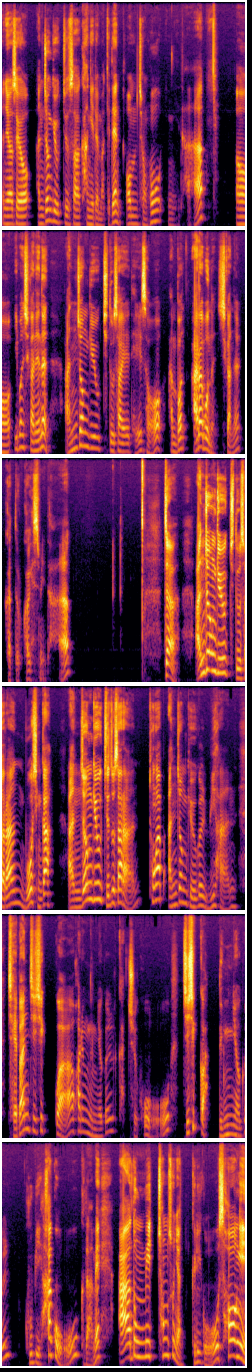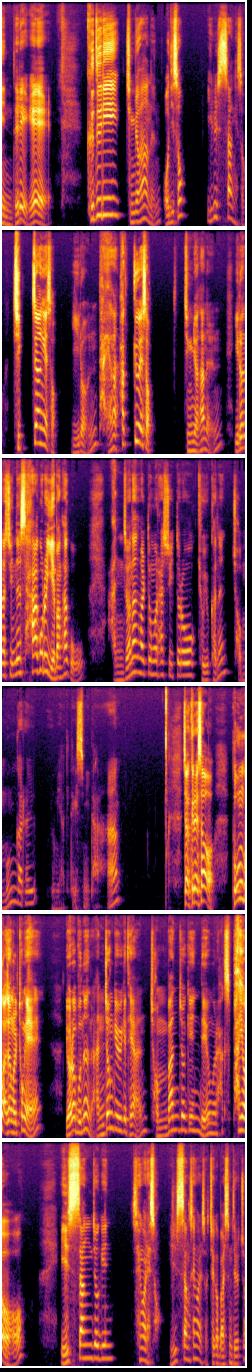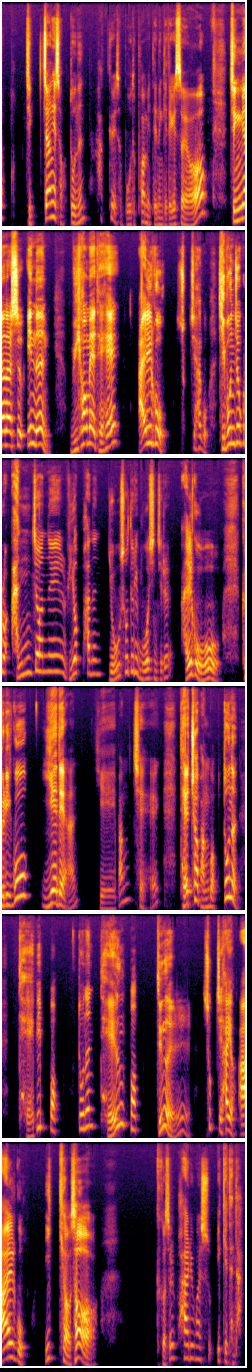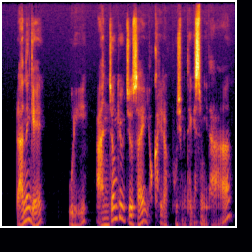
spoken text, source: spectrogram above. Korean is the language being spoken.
안녕하세요. 안전교육주사 강의를 맡게 된 엄정호입니다. 어, 이번 시간에는 안전교육 지도사에 대해서 한번 알아보는 시간을 갖도록 하겠습니다. 자, 안전교육 지도사란 무엇인가? 안전교육 지도사란 통합 안전교육을 위한 제반 지식과 활용 능력을 갖추고 지식과 능력을 구비하고 그 다음에 아동 및 청소년 그리고 성인들에게 그들이 직면하는 어디서 일상에서 직장에서 이런 다양한 학교에서 직면하는 일어날 수 있는 사고를 예방하고 안전한 활동을 할 수 있도록 교육하는 전문가를 의미하게 되겠습니다. 자, 그래서 본 과정을 통해 여러분은 안전교육에 대한 전반적인 내용을 학습하여 일상적인 생활에서, 일상생활에서 제가 말씀드렸죠? 직장에서 또는 학교에서 모두 포함이 되는 게 되겠어요. 직면할 수 있는 위험에 대해 알고 숙지하고 기본적으로 안전을 위협하는 요소들이 무엇인지를 알고 그리고 이에 대한 예방책, 대처 방법 또는 대비법 또는 대응법 등을 숙지하여 알고 익혀서 그것을 활용할 수 있게 된다라는 게 우리 안전교육지도사의 역할이라고 보시면 되겠습니다.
